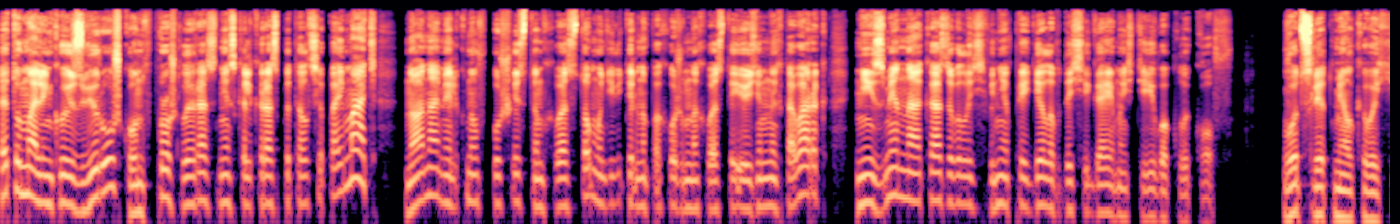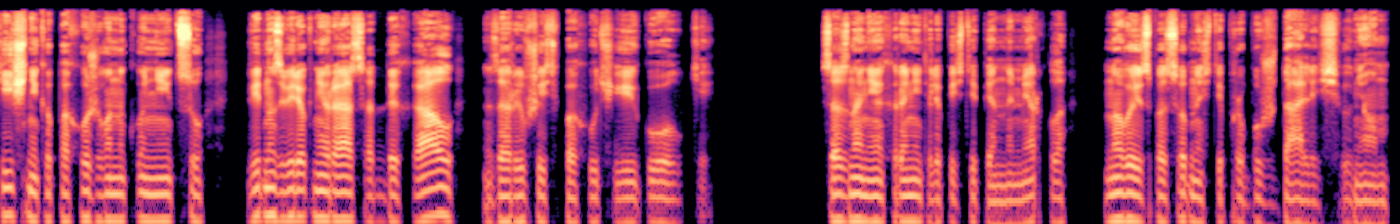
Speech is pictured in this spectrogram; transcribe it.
Эту маленькую зверушку он в прошлый раз несколько раз пытался поймать, но она, мелькнув пушистым хвостом, удивительно похожим на хвосты ее земных товарок, неизменно оказывалась вне пределов досягаемости его клыков. Вот след мелкого хищника, похожего на куницу. Видно, зверек не раз отдыхал, зарывшись в пахучие иголки. Сознание хранителя постепенно меркло, новые способности пробуждались в нем,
